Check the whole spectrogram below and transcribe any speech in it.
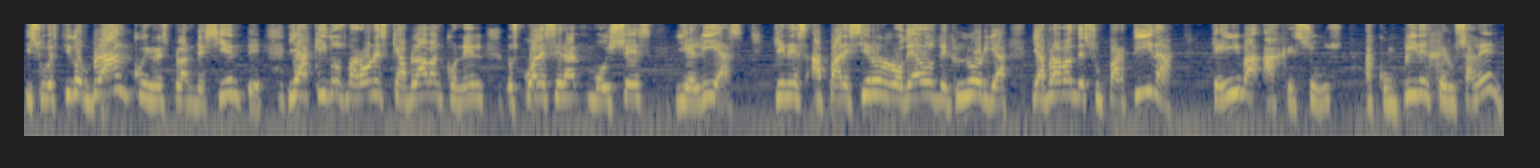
y su vestido blanco y resplandeciente. Y aquí dos varones que hablaban con él, los cuales eran Moisés y Elías, quienes aparecieron rodeados de gloria y hablaban de su partida que iba a Jesús a cumplir en Jerusalén.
